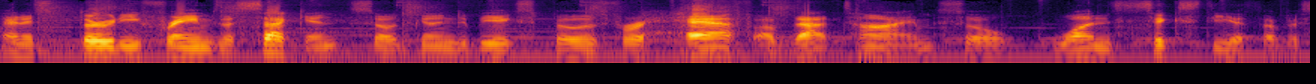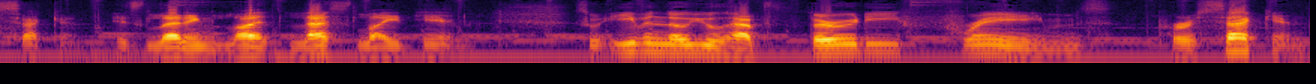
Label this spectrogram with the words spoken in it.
and it's 30 frames a second, so it's going to be exposed for half of that time, so 1 60th of a second. It's letting light, less light in. So even though you have 30 frames per second,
